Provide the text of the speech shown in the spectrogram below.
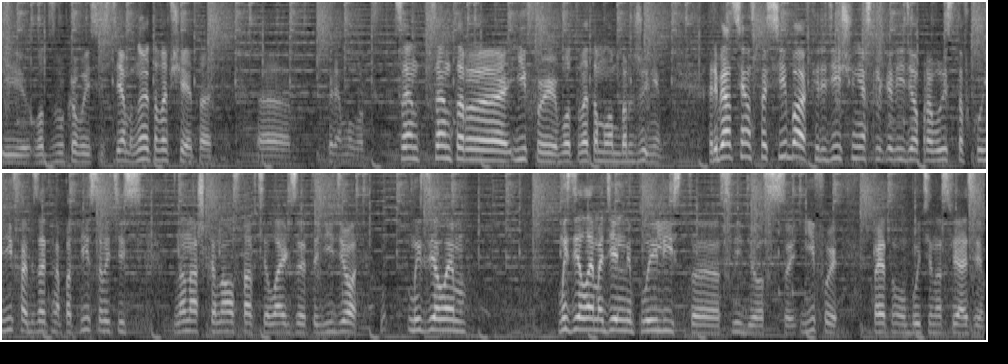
и вот звуковые системы. Ну это вообще это э, прямо вот цент, центр э, Ифы вот в этом Ламборджини. Ребят, всем спасибо. Впереди еще несколько видео про выставку ИФ. Обязательно подписывайтесь на наш канал, ставьте лайк за это видео. Мы сделаем мы сделаем отдельный плейлист э, с видео с Ифы, поэтому будьте на связи.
